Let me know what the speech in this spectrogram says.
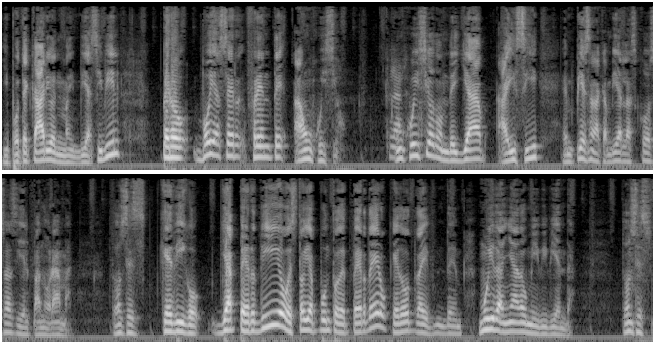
hipotecario en vía civil, pero voy a hacer frente a un juicio. Un juicio donde ya ahí sí empiezan a cambiar las cosas y el panorama. Entonces, ¿qué digo? ¿Ya perdí o estoy a punto de perder o quedó muy dañado mi vivienda? Entonces,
